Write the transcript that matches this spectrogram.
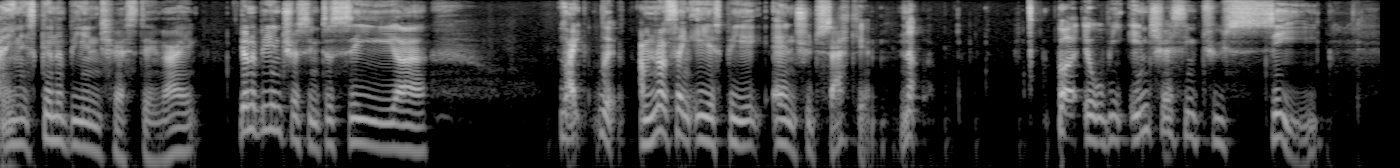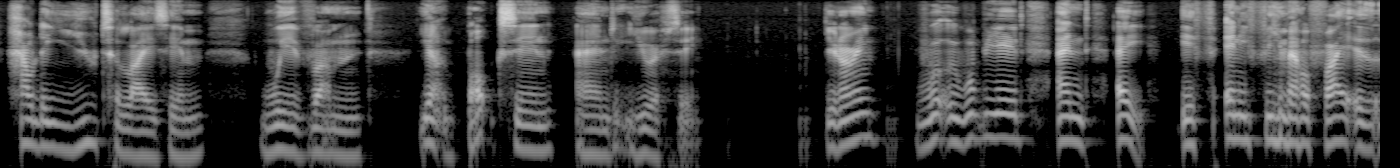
I mean, it's gonna be interesting, right? Gonna be interesting to see, uh, like, look, I'm not saying ESPN should sack him. No, but it will be interesting to see how they utilize him with, um, you know, boxing and UFC. Do You know what I mean? It will be it. And hey, if any female fighters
